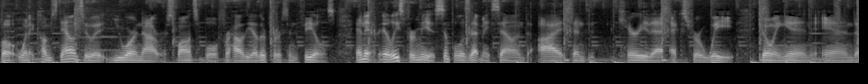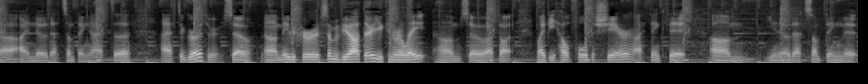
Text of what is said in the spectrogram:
But when it comes down to it, you are not responsible for how the other person feels. And it, at least for me, as simple as that may sound, I tend to carry that extra weight going in, and uh, I know that's something I have to I have to grow through. So uh, maybe for some of you out there, you can relate. Um, so I thought might be helpful to share. I think that um, you know that's something that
